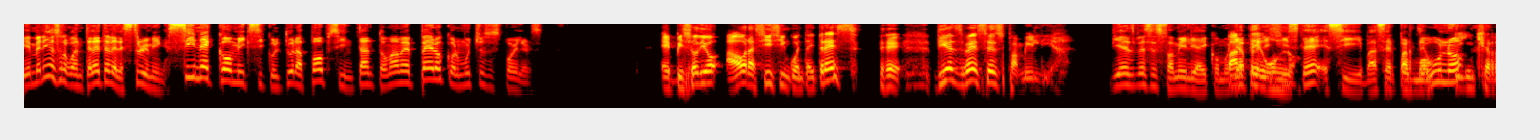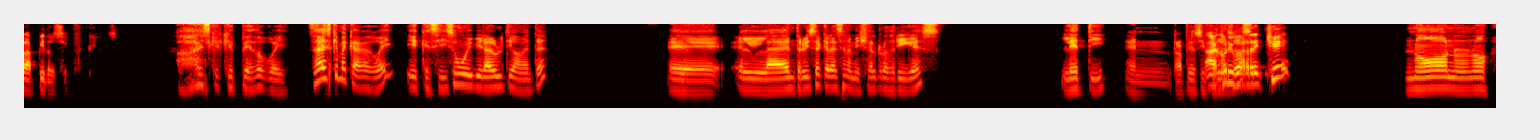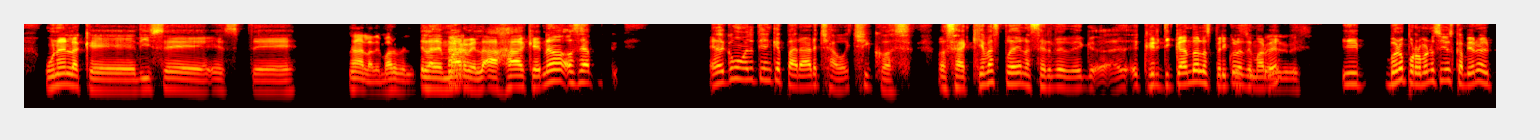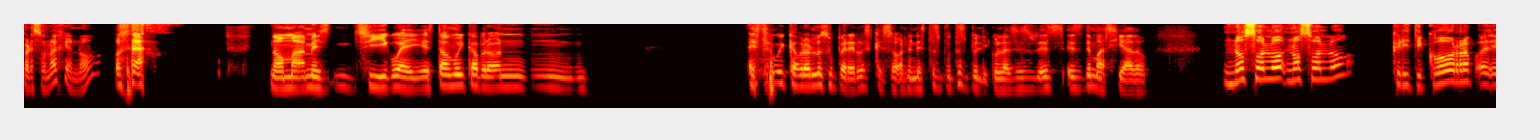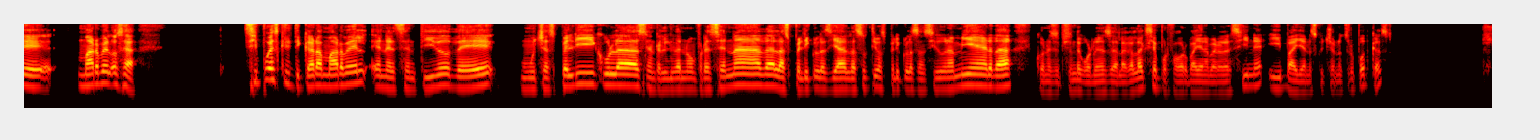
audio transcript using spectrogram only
Bienvenidos al guantelete del streaming, cine, cómics y cultura pop sin tanto mame, pero con muchos spoilers. Episodio ahora sí 53. Diez veces familia. Diez veces familia y como Parte ya uno. predijiste, sí, va a ser parte Como 1. Pinche y furiosos. Ay, es que qué pedo, güey. ¿Sabes qué me caga, güey? Y que se hizo muy viral últimamente. Eh, el- la entrevista que le hacen a Michelle Rodríguez, Leti, en Rápidos y Ah, Furiosos. No, no, no. Una en la que dice, este, Ah, la de Marvel. la de Marvel, ajá, que no, o sea, en algún momento tienen que parar, chavo, chicos. O sea, ¿qué más pueden hacer de, de- eh, criticando a las películas de Marvel? Y bueno, por lo menos ellos cambiaron el personaje, ¿no? O sea, No mames, sí, güey, está muy cabrón. Está muy cabrón los superhéroes que son en estas putas películas. Es, es, es demasiado. no solo, no solo criticó eh, Marvel, o sea, sí puedes criticar a Marvel en el sentido de muchas películas, en realidad no ofrece nada, las películas ya, las últimas películas han sido una mierda, con excepción de Guardianes de la Galaxia, por favor vayan a ver al cine y vayan a escuchar nuestro podcast.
